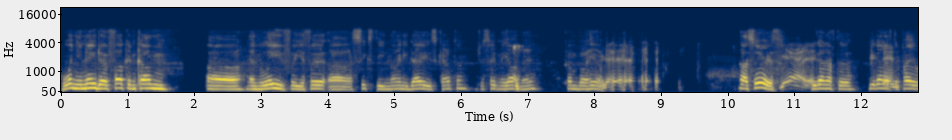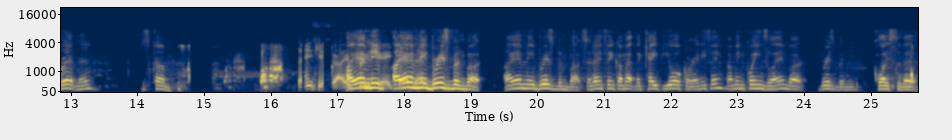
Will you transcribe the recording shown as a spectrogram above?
When you need to fucking come uh, and leave for your thir- uh, 60, 90 days, Captain, just hit me up, man. Come by here. No, serious. yeah. You don't have to. You don't have to pay rent, man. Just come. Thank you. I, I am near. appreciate I am That- near Brisbane, but I am near Brisbane, but so don't think I'm at the Cape York or anything. I'm in Queensland, but Brisbane, close to there.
